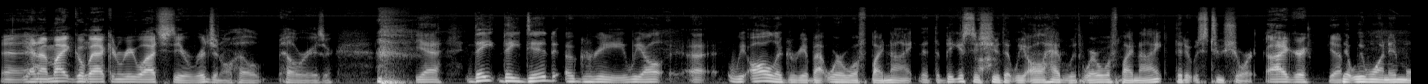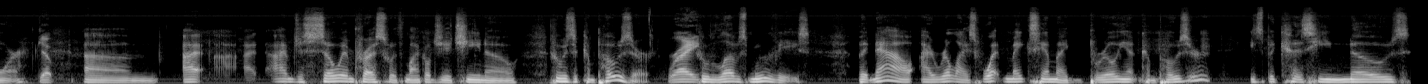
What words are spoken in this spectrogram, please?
Uh, And Yeah. I might go back and rewatch the original Hell Hellraiser. yeah, they they did agree. We all uh, we all agree about Werewolf by Night. That the biggest issue that we all had with Werewolf by Night that it was too short. I agree. Yep. That we wanted more. Yep. um, I, I I'm just so impressed with Michael Giacchino, who is a composer, Right. who loves movies. But now I realize what makes him a brilliant composer is because he knows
